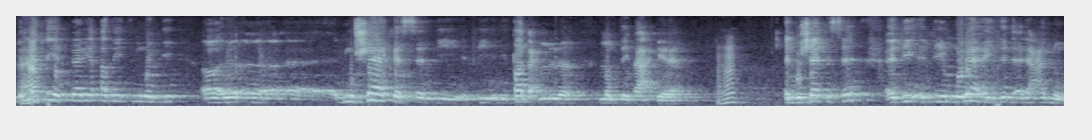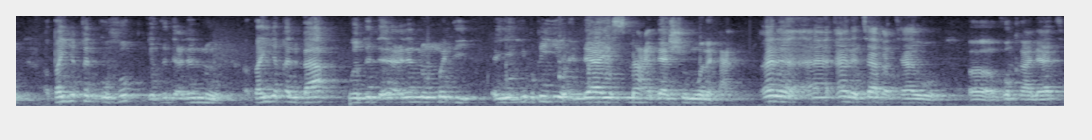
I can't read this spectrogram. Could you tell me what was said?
من الناحيه الثانية قضيه المولدي المشاكسه اللي اللي طبع من من طباع بلاد المشاكسه اللي اللي مولاها يدل على عنه ضيق الافق يدل على انه ضيق الباع ويدل على انه مدي. يبغي لا يسمع لا يشمونك عنه أنا أنا تابعت هذه فوكالات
